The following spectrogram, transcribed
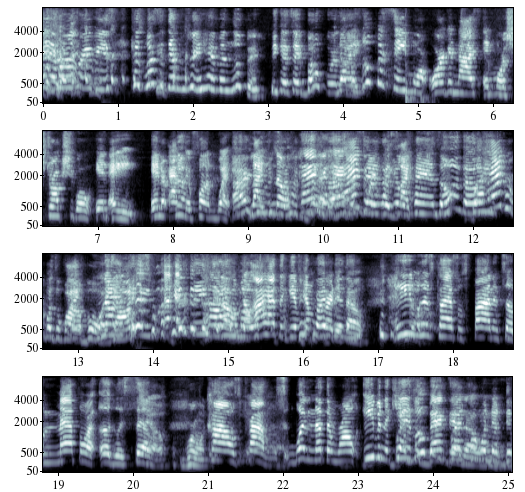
Because what's the difference between him and Lupin? Because they both were No, like. but Lupin seemed more organized and more structural in a interactive, No, fun way. I agree like with no, you 100%, Hagrid- but I'm Hagrid like, was it like- hands on though. but Hagrid was a wild boy. No, y'all. no, This was- No, no, I have to give him credit though. He No. his class was fine until Malfoy ugly self Self ruined it. caused problems. Wasn't nothing wrong. Even the But kids was back there but, though. but when the, the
